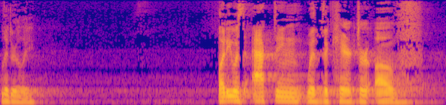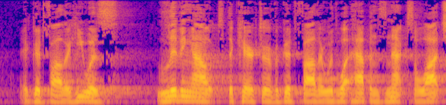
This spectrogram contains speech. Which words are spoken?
literally. But he was acting with the character of a good father. He was living out the character of a good father with what happens next. So, watch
